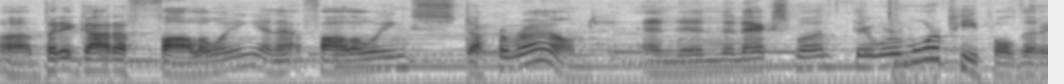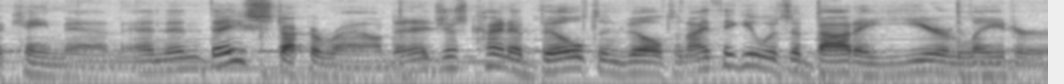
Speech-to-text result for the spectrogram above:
uh, but it got a following, and that following stuck around. And then the next month there were more people that came in, and then they stuck around, and it just kind of built and built. And I think it was about a year later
